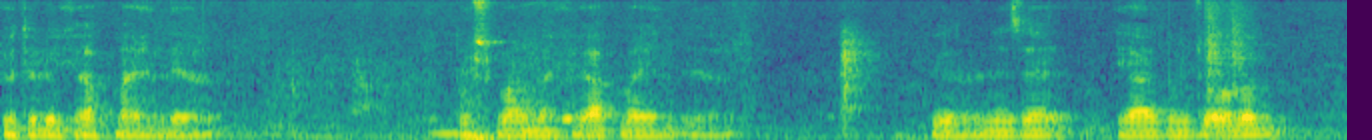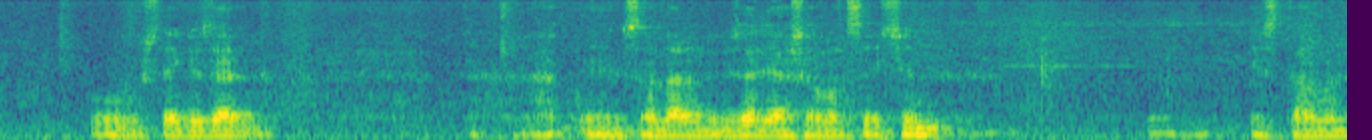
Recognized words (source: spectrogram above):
kötülük yapmayın diyor düşmanlık yapmayın diyor birbirinize yardımcı olun. Bu işte güzel insanların güzel yaşaması için İslam'ın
